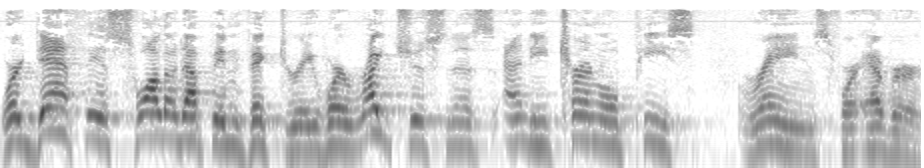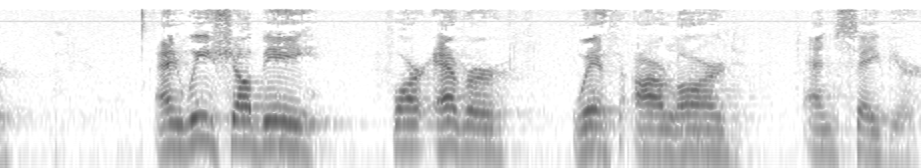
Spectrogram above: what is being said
where death is swallowed up in victory, where righteousness and eternal peace reigns forever. And we shall be forever with our Lord and Savior.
